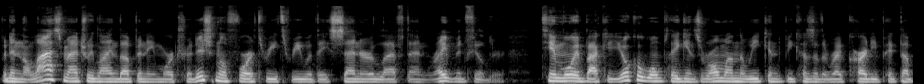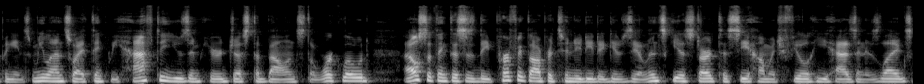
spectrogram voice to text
But in the last match, we lined up in a more traditional 4 3 3 with a center, left, and right midfielder. Tiémoué Bakayoko won't play against Roma on the weekend because of the red card he picked up against Milan, so I think we have to use him here just to balance the workload. I also think this is the perfect opportunity to give Zielinski a start to see how much fuel he has in his legs.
